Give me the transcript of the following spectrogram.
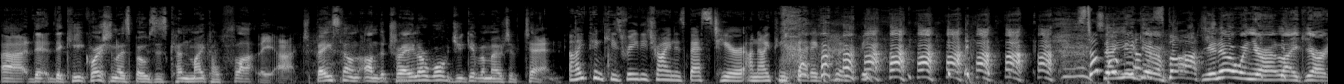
Uh, the the key question, I suppose, is can Michael Flatley act? Based on on the trailer, what would you give him out of ten? I think he's really trying his best here, and I think that it could be. Stop me on the him, you know, when you're like your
